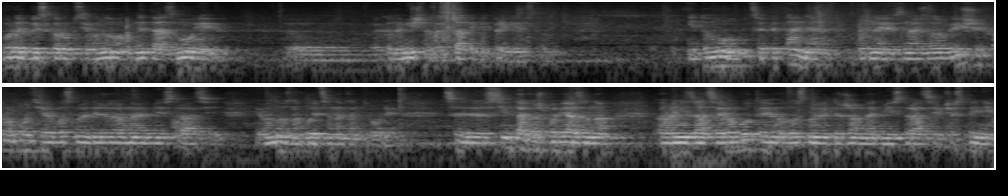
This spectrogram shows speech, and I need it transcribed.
боротьби з корупцією, воно не дасть змоги е, економічно зростати підприємством. І тому це питання одне з найважливіших в роботі обласної державної адміністрації, і воно знаходиться на контролі. Це з цим також пов'язана організація роботи обласної державної адміністрації в частині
